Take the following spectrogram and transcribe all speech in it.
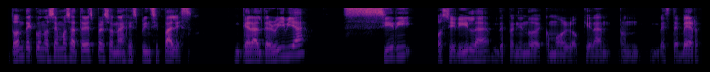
donde conocemos a tres personajes principales: Geralt de Rivia, Ciri o Cirila, dependiendo de cómo lo quieran este, ver,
